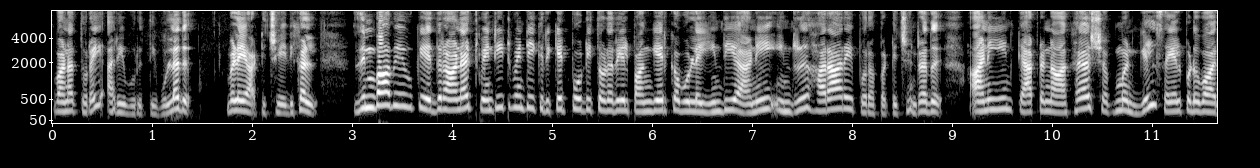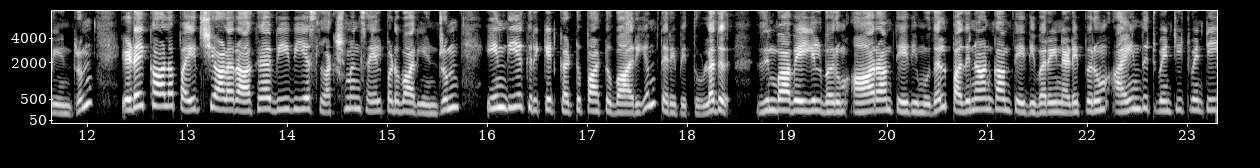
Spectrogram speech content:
வனத்துறை அறிவுறுத்தியுள்ளது. விளையாட்டுச் செய்திகள். ஜிம்பாப்வேவுக்கு எதிரான டுவெண்டி டுவெண்டி கிரிக்கெட் போட்டித் தொடரில் பங்கேற்கவுள்ள இந்திய அணி இன்று ஹராரே புறப்பட்டுச் சென்றது. அணியின் கேப்டனாக ஷப்மன் கில் செயல்படுவார் என்றும் இடைக்கால பயிற்சியாளராக வி வி எஸ் லக்ஷ்மண் செயல்படுவார் என்றும் இந்திய கிரிக்கெட் கட்டுப்பாட்டு வாரியம் தெரிவித்துள்ளது. ஜிம்பாப்வேயில் வரும் ஆறாம் தேதி முதல் பதினான்காம் தேதி வரை நடைபெறும் ஐந்து டுவெண்டி டுவெண்டி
